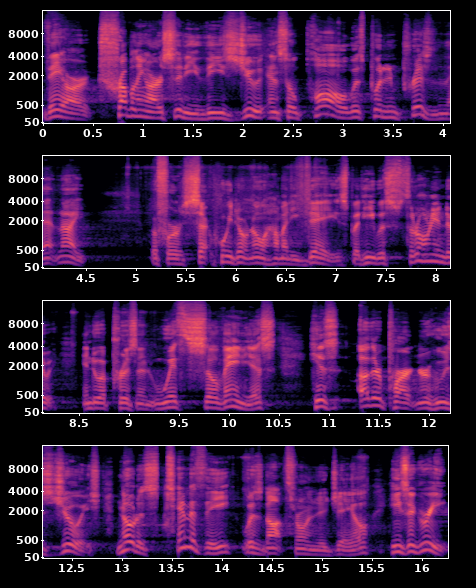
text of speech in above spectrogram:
they are troubling our city, these Jews. And so Paul was put in prison that night for we don't know how many days, but he was thrown into, into a prison with Silvanus, his other partner who's Jewish. Notice Timothy was not thrown into jail, he's a Greek.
